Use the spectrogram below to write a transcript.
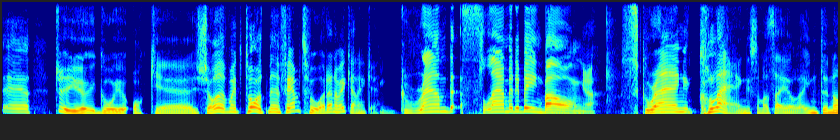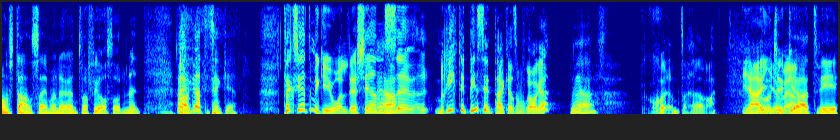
eh, du går ju och eh, kör över mig totalt med en 5-2 denna veckan Henke. Grand slamity bing bong. Scrang clang som man säger. Inte någonstans säger man det, jag vet inte varför jag sa det nu. Ja, grattis Henke. Tack så jättemycket Joel. Det känns eh, riktigt pissigt, tackar som fråga. Ja. Skönt att höra. Jajamän. Då tycker jag att vi,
